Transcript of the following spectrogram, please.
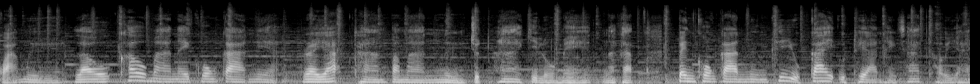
ขวามือ เราเข้ามาในโครงการเนี่ยระยะ ทางประมาณ 1.5 กิโลเมตรนะครับเป็นโครงการหนึ่งที่อยู่ใกล้อุทยานแห่งชาติเขาใหญ่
